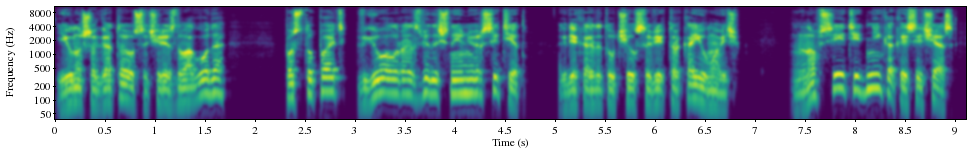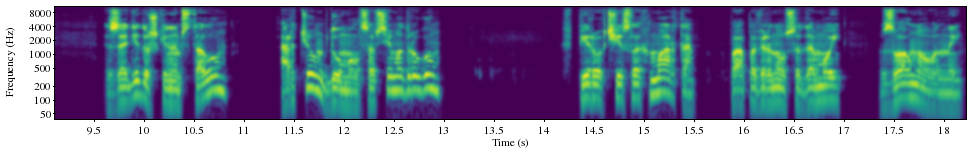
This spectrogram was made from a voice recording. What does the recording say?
Юноша готовился через два года поступать в геолоразведочный университет, где когда-то учился Виктор Каюмович. Но все эти дни, как и сейчас, за дедушкиным столом, Артем думал совсем о другом. В первых числах марта папа вернулся домой взволнованный.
